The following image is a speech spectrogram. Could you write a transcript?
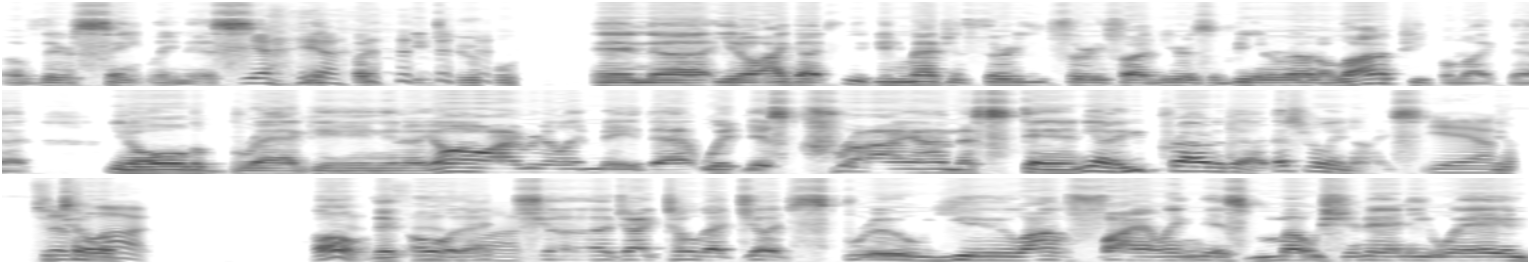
of their saintliness Yeah, yeah. and what they do. And, uh, you know, I got, you can imagine 30, 35 years of being around a lot of people like that, you know, all the bragging and, oh, I really made that witness cry on the stand. Yeah, you're proud of that? That's really nice. Yeah, You know, to says a tell- lot. Oh, That oh, that lot. judge, I told that judge, screw you. I'm filing this motion anyway. And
